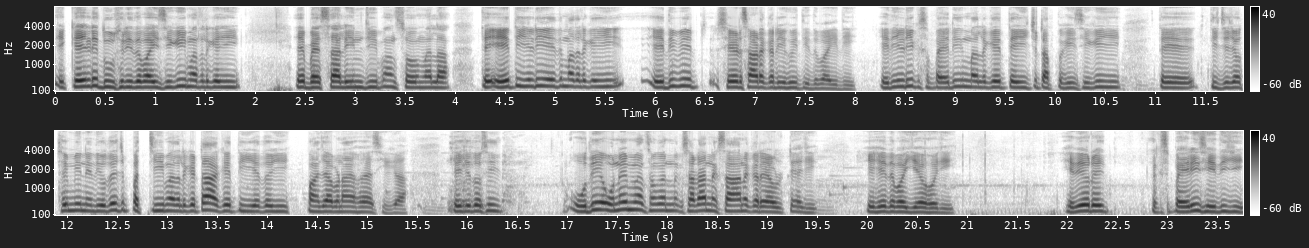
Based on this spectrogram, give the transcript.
ਇੱਕ ਇਹ ਜਿਹੜੀ ਦੂਸਰੀ ਦਵਾਈ ਸੀਗੀ ਮਤਲਬ ਕਿ ਜੀ ਇਹ ਬੈਸਾਲੀਨ ਜੀ 500 ml ਤੇ ਇਹ ਤੀ ਜਿਹੜੀ ਇਹਦੇ ਮਤਲਬ ਕਿ ਜੀ ਇਹਦੀ ਵੀ ਛੇੜਛਾੜ ਕਰੀ ਹੋਈ ਤੀ ਦਵਾਈ ਦੀ। ਇਹਦੀ ਜਿਹੜੀ ਐਕਸਪਾਇਰੀ ਮਤਲਬ ਕਿ 23 ਚ ਟੱਪ ਗਈ ਸੀਗੀ ਜੀ ਤੇ ਤੀਜੇ ਚੌਥੇ ਮਹੀਨੇ ਦੀ ਉਹਦੇ ਚ 25 ਮਤਲਬ ਕਿ ਢਾਹ ਕੇ ਤੀਏ ਤੋਂ ਜੀ ਪੰਜਾ ਬਣਾਇਆ ਹੋਇਆ ਸੀਗਾ। ਤੇ ਜਦੋਂ ਅਸੀਂ ਉਹਦੇ ਉਹਨੇ ਵੀ ਮਤਲਬ ਸਾਡਾ ਨੁਕਸਾਨ ਕਰਿਆ ਉਲਟਿਆ ਜੀ, ਇਹ ਦਵਾਈ ਆ ਉਹ ਜੀ। ਇਹਦੇ ਉਰੇ ਐਕਸਪਾਇਰੀ ਸੀ ਇਹਦੀ ਜੀ,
